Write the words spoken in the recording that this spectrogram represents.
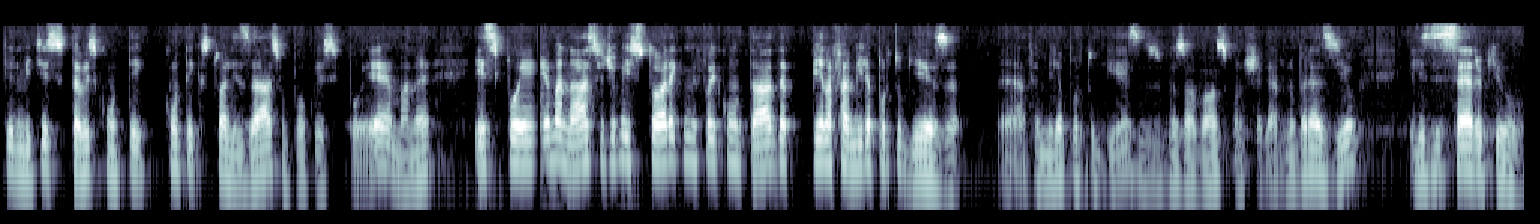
permitisse talvez contextualizasse um pouco esse poema, né? Esse poema nasce de uma história que me foi contada pela família portuguesa. Né? A família portuguesa dos meus avós, quando chegaram no Brasil, eles disseram que o,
